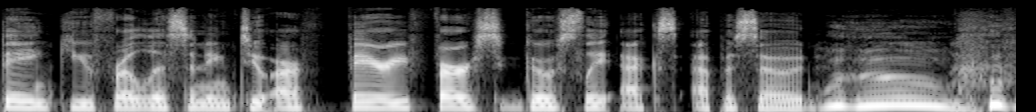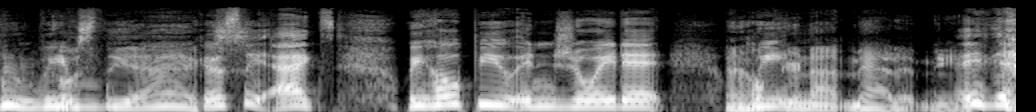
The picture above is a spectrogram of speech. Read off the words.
Thank you for listening to our very first Ghostly X episode. Woohoo! we, Ghostly X. Ghostly X. We hope you enjoyed it. And I hope we, you're not mad at me.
